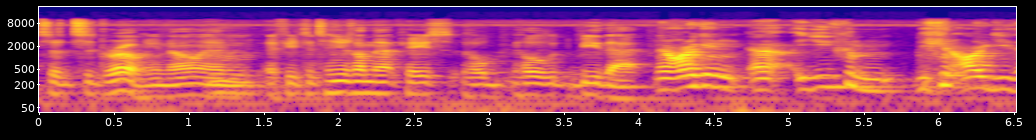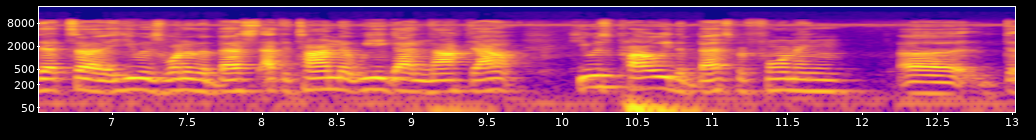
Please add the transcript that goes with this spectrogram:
To, to grow, you know, and Mhm. if he continues on that pace, he'll he'll be that. And arguing, uh, you can you can argue that uh, he was one of the best at the time that we got knocked out. He was probably the best performing uh, d-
